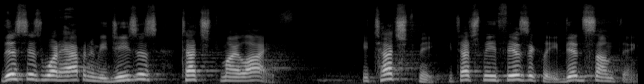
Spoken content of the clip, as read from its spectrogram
This is what happened to me. Jesus touched my life. He touched me. He touched me physically. He did something.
